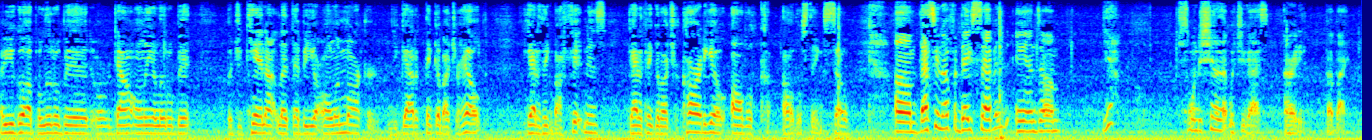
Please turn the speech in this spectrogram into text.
or you go up a little bit or down only a little bit, but you cannot let that be your only marker. You got to think about your health. You got to think about fitness. You got to think about your cardio, all those, all those things. So um, that's enough for day seven. And um, yeah, just wanted to share that with you guys. Alrighty, bye-bye.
